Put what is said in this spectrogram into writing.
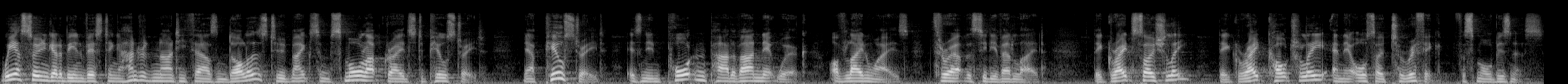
We are soon going to be investing $190,000 to make some small upgrades to Peel Street. Now, Peel Street is an important part of our network of laneways throughout the City of Adelaide. They're great socially, they're great culturally, and they're also terrific for small business.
